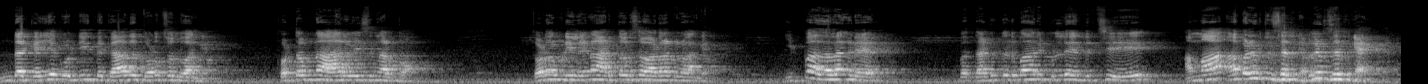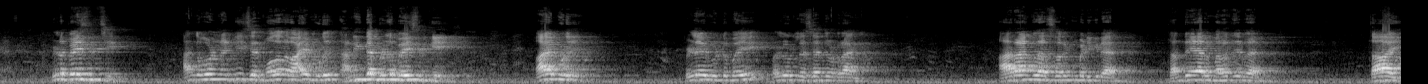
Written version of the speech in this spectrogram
இந்த கையை கொண்டு இந்த காதை தொட சொல்லுவாங்க. தொட்டோம்னா ஆறு வயசுன்னு அர்த்தம். தொட முடியலன்னா அடுத்த வருஷம் வாடாடுவாங்க இப்போ அதெல்லாம் கிடையாது. இப்போ தடுத்தடு மாதிரி பிள்ளை எழுந்திரிச்சு அம்மா ஆ பள்ளிக்கூடத்துக்கு சேருங்க பள்ளிக்கூடத்துக்கு சேருங்க பிள்ளை பேசிருச்சு. அங்கே போன டீச்சர் முதல்ல வாய் முடு அன்னைக்கு தான் பிள்ளை பேசியிருக்கே. வாய் முடு. பிள்ளையை கொண்டு போய் பள்ளிக்கூடத்தில் சேர்த்து விடுறாங்க. ஆறாம் கிளாஸ் வரைக்கும் படிக்கிறார். தந்தையார் மறைஞ்சிடுறார். தாய்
